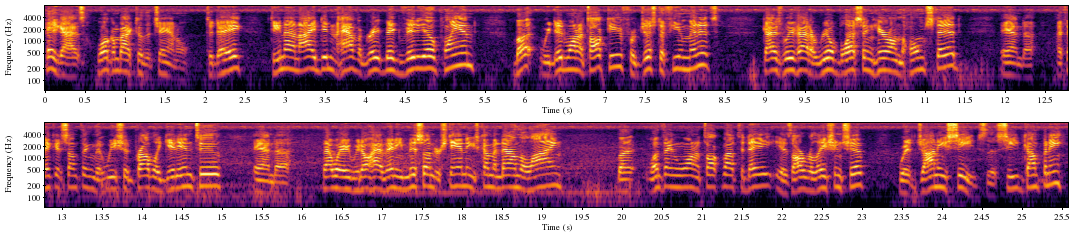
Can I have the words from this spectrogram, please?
Hey guys, welcome back to the channel. Today, Tina and I didn't have a great big video planned, but we did want to talk to you for just a few minutes. Guys, we've had a real blessing here on the homestead, and uh, I think it's something that we should probably get into, and uh, that way we don't have any misunderstandings coming down the line. But one thing we want to talk about today is our relationship with Johnny Seeds, the seed company.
